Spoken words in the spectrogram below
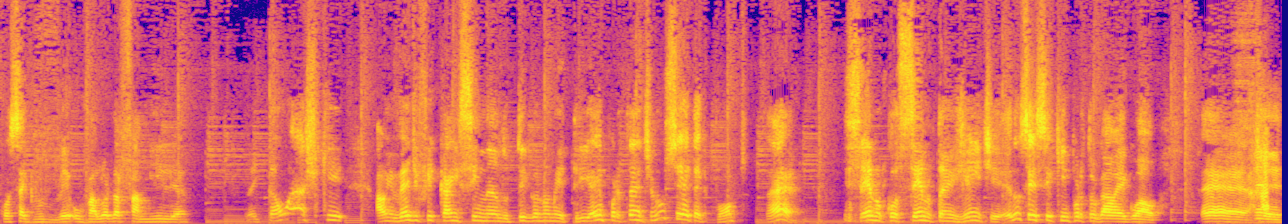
consegue ver o valor da família. Então, acho que ao invés de ficar ensinando trigonometria, é importante, eu não sei até que ponto, né? Seno, cosseno, tangente, eu não sei se aqui em Portugal é igual, é, é.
